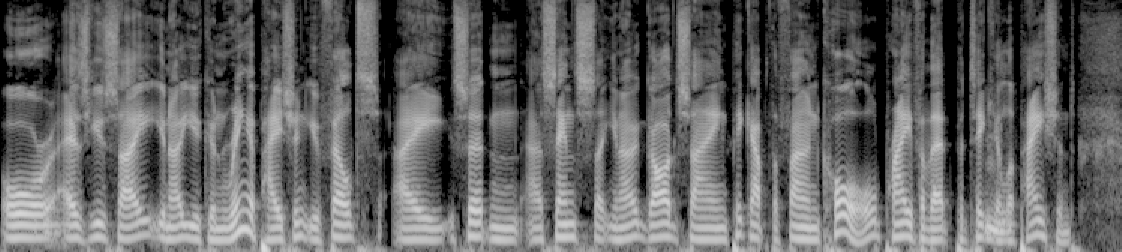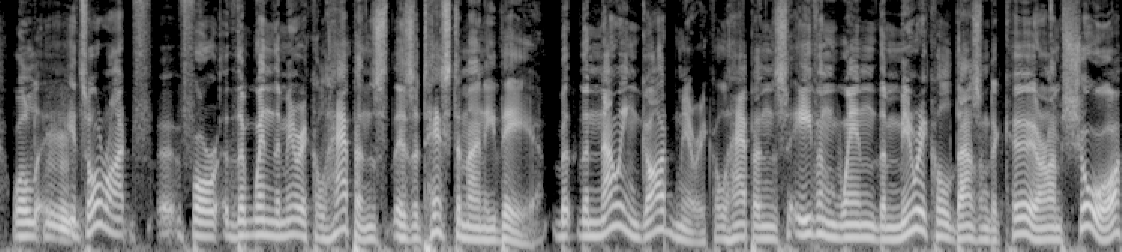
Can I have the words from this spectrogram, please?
or as you say, you know, you can ring a patient. You felt a certain uh, sense, you know, God saying, pick up the phone, call, pray for that particular mm. patient. Well, mm. it's all right f- for the, when the miracle happens, there's a testimony there. But the knowing God miracle happens even when the miracle doesn't occur. And I'm sure,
